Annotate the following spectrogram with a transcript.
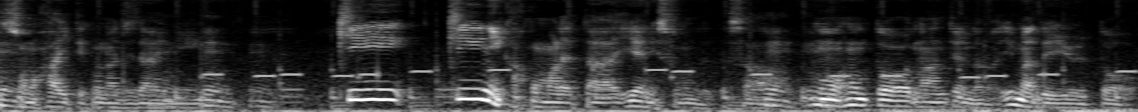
そのハイテクな時代に、木木に囲まれた家に住んでてさ、もうほんとなんて言うんだろう今で言うと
